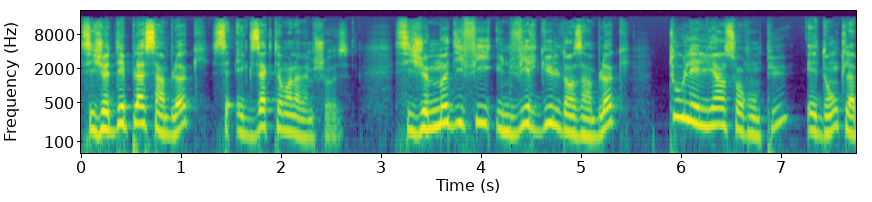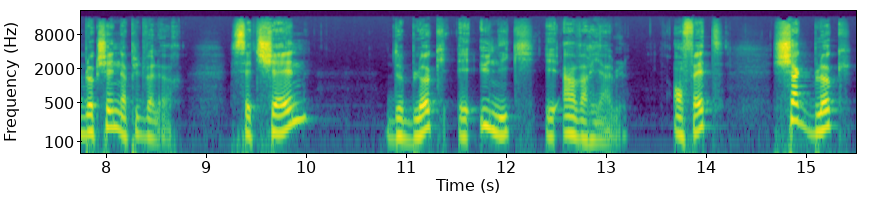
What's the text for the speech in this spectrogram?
Si je déplace un bloc, c'est exactement la même chose. Si je modifie une virgule dans un bloc, tous les liens sont rompus et donc la blockchain n'a plus de valeur. Cette chaîne de blocs est unique et invariable. En fait, chaque bloc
